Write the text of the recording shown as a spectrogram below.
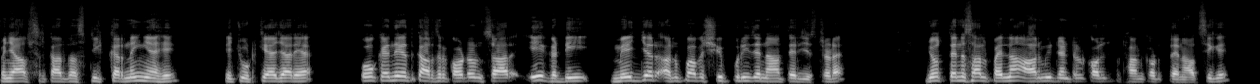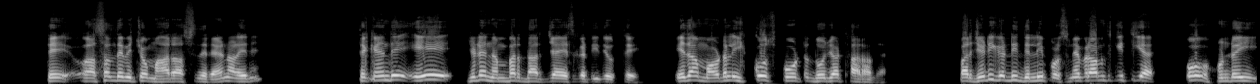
ਪੰਜਾਬ ਸਰਕਾਰ ਦਾ ਸਟicker ਨਹੀਂ ਹੈ ਇਹ ਇਹ ਝੂਠ ਕਿਹਾ ਜਾ ਰਿਹਾ ਉਹ ਕਹਿੰਦੇ ਅਧਿਕਾਰਤ ਰਿਕਾਰਡ ਅਨੁਸਾਰ ਇਹ ਗੱਡੀ ਮੇਜਰ ਅਨੁਭਵ ਸ਼ਿਵਪੁਰੀ ਦੇ ਨਾਂ ਤੇ ਰਜਿਸਟਰਡ ਹੈ। ਜੋ 3 ਸਾਲ ਪਹਿਲਾਂ ਆਰਮੀ ਡੈਂਟਲ ਕਾਲਜ ਪਠਾਨਕੋਟ ਤੈਨਾਤ ਸੀਗੇ ਤੇ ਅਸਲ ਦੇ ਵਿੱਚ ਉਹ ਮਹਾਰਾਸ਼ਟਰ ਦੇ ਰਹਿਣ ਵਾਲੇ ਨੇ ਤੇ ਕਹਿੰਦੇ ਇਹ ਜਿਹੜੇ ਨੰਬਰ ਦਰਜ ਹੈ ਇਸ ਗੱਡੀ ਦੇ ਉੱਤੇ, ਇਹਦਾ ਮਾਡਲ ਇਕੋ ਸਪੋਰਟ 2018 ਦਾ ਪਰ ਜਿਹੜੀ ਗੱਡੀ ਦਿੱਲੀ ਪੁਲਿਸ ਨੇ ਬਰਾਮਦ ਕੀਤੀ ਹੈ, ਉਹ ਹੁੰਡਈ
